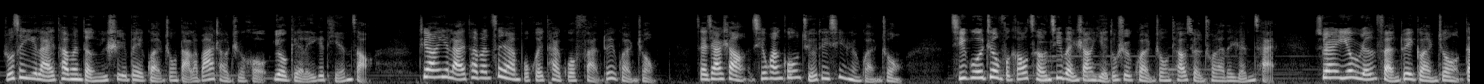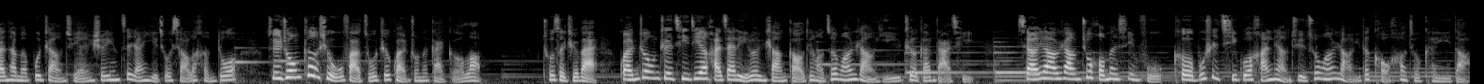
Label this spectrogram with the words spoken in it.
如此一来，他们等于是被管仲打了巴掌之后，又给了一个甜枣。这样一来，他们自然不会太过反对管仲。再加上齐桓公绝对信任管仲，齐国政府高层基本上也都是管仲挑选出来的人才，虽然也有人反对管仲，但他们不掌权，声音自然也就小了很多，最终更是无法阻止管仲的改革了。除此之外，管仲这期间还在理论上搞定了尊王攘夷这杆大旗。想要让诸侯们信服，可不是齐国喊两句尊王攘夷的口号就可以的。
